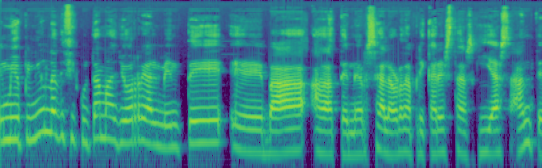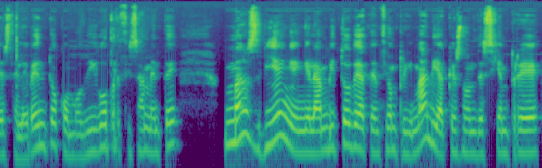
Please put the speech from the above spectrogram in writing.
En mi opinión, la dificultad mayor realmente eh, va a tenerse a la hora de aplicar estas guías antes del evento, como digo, precisamente más bien en el ámbito de atención primaria, que es donde siempre,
